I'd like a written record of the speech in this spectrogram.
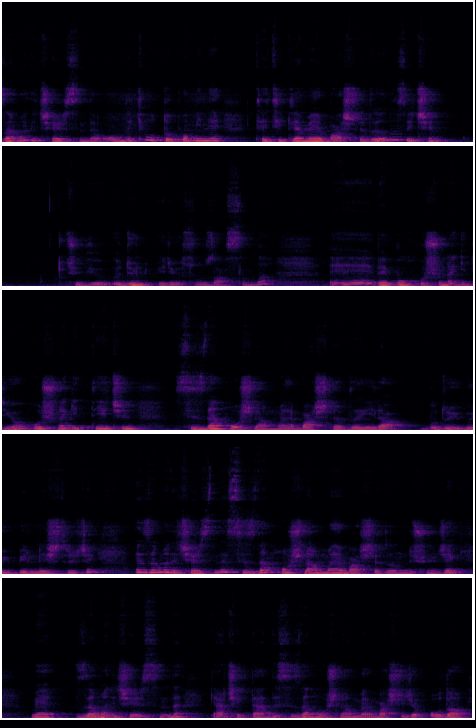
zaman içerisinde ondaki o dopamini tetiklemeye başladığınız için çünkü ödül veriyorsunuz aslında e, ve bu hoşuna gidiyor. Hoşuna gittiği için sizden hoşlanmaya başladığıyla bu duyguyu birleştirecek ve zaman içerisinde sizden hoşlanmaya başladığını düşünecek ve zaman içerisinde gerçekten de sizden hoşlanmaya başlayacak. O da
